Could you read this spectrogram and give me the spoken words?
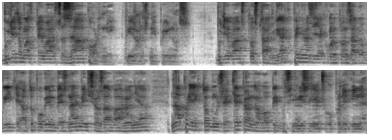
bude to mať pre vás záporný finančný prínos. Bude vás to stáť viac peniazy, ako na tom zarobíte, a to poviem bez najmenšieho zaváhania, napriek tomu, že tepelná lobby si myslí niečo úplne iné.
